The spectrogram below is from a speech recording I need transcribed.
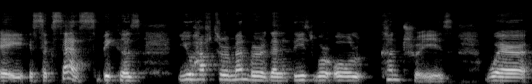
a, a, success. Because you have to remember that these were all countries where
